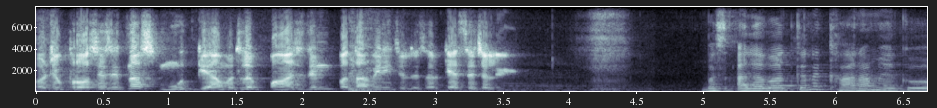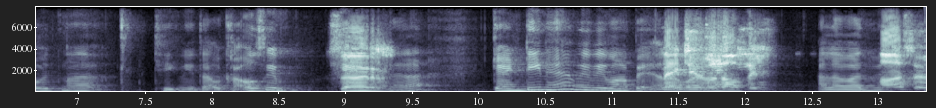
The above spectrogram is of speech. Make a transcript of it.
और जो प्रोसेस इतना स्मूथ गया मतलब पाँच दिन पता भी नहीं चले सर कैसे चले गए बस इलाहाबाद का ना खाना मेरे को इतना ठीक नहीं था। उसके सर। है ना? कैंटीन है अभी भी वहाँ पे? इलाहाबाद में? हाँ सर।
